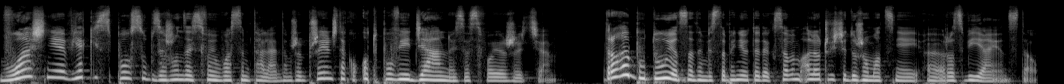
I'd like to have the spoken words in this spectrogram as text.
właśnie w jaki sposób zarządzać swoim własnym talentem, żeby przejąć taką odpowiedzialność za swoje życie. Trochę budując na tym wystąpieniu TEDxowym, ale oczywiście dużo mocniej e, rozwijając to.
